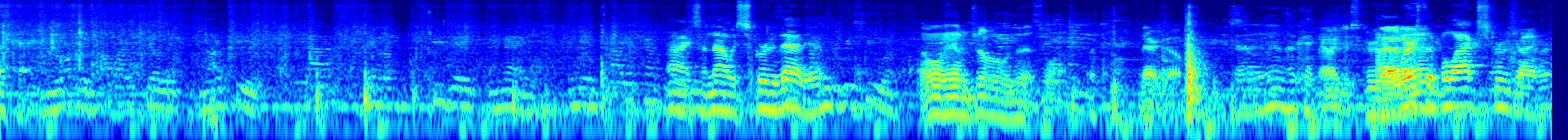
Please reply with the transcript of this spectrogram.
okay. All right, so now we screw that in. I'm only having trouble with this one. Okay. There we go. Got it in. Okay. Now I just screw All that right, where's in. the black screwdriver?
